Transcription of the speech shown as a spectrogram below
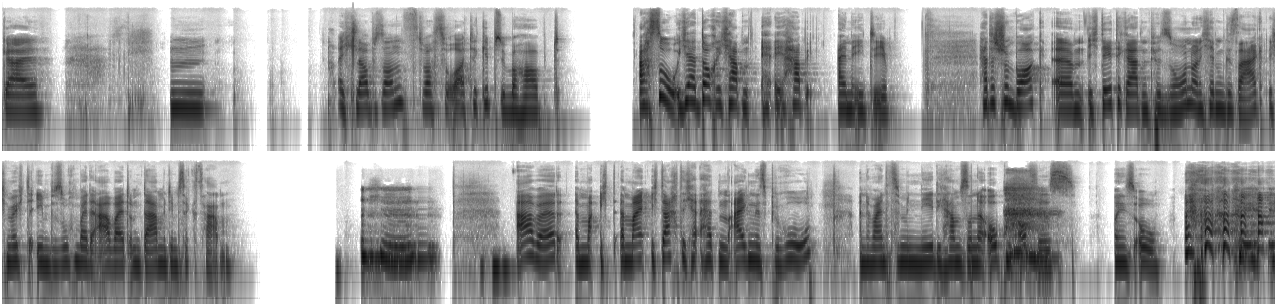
Geil. Mm, Ich glaube, sonst, was für Orte gibt es überhaupt? Ach so, ja doch, ich habe hab eine Idee. Hatte schon Bock, ähm, ich date gerade eine Person und ich habe ihm gesagt, ich möchte ihn besuchen bei der Arbeit und da mit ihm Sex haben. Mhm. Aber er ich, ich dachte, ich hätte ein eigenes Büro und er meinte zu mir, nee, die haben so eine Open Office. Und ich so, oh. Okay.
